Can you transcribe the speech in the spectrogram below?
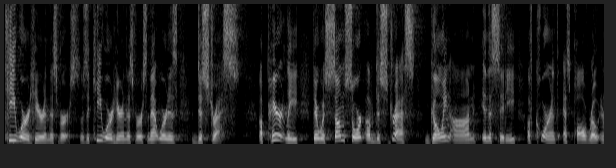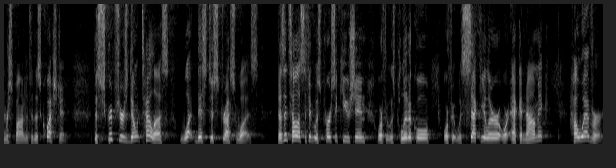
Key word here in this verse. There's a key word here in this verse, and that word is distress. Apparently, there was some sort of distress going on in the city of Corinth as Paul wrote and responded to this question. The scriptures don't tell us what this distress was. It doesn't tell us if it was persecution or if it was political or if it was secular or economic. However,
